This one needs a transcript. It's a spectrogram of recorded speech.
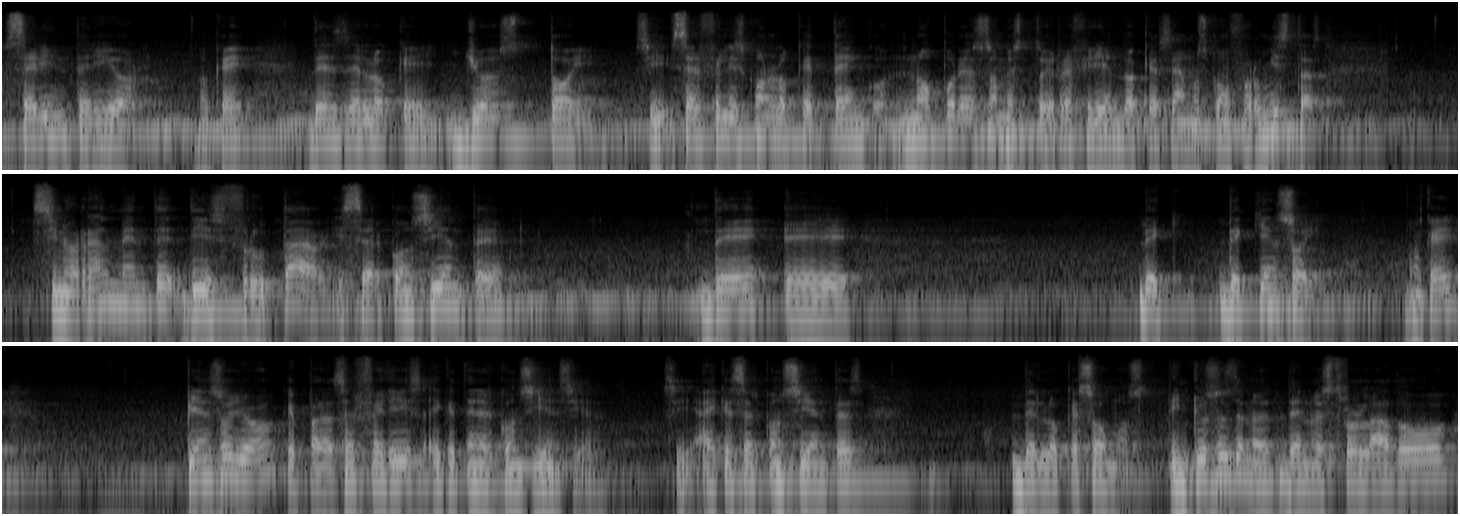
ser interior, ¿ok? Desde lo que yo estoy, ¿sí? Ser feliz con lo que tengo. No por eso me estoy refiriendo a que seamos conformistas, sino realmente disfrutar y ser consciente de, eh, de, de quién soy, ¿ok? Pienso yo que para ser feliz hay que tener conciencia, ¿sí? hay que ser conscientes de lo que somos, incluso de, nuestro lado,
